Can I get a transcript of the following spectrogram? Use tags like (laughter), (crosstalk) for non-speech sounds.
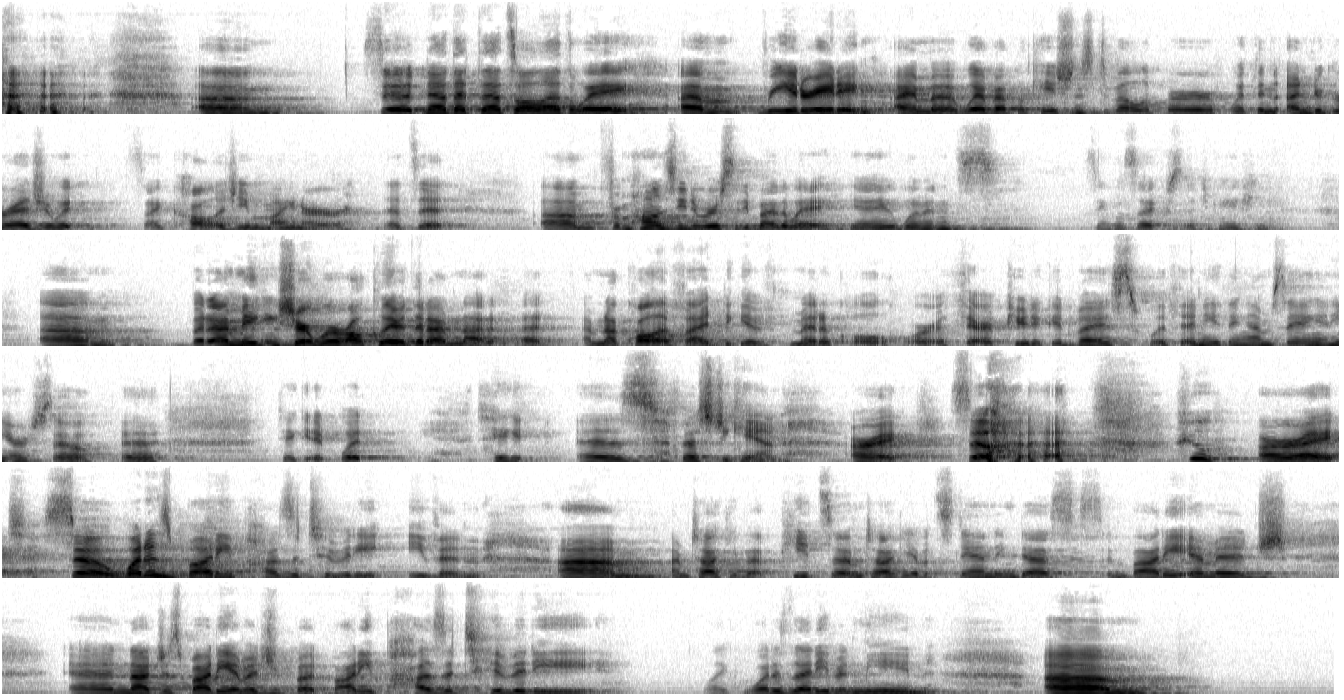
(laughs) um, so now that that's all out of the way, I'm reiterating, I'm a web applications developer with an undergraduate psychology minor. That's it. Um, from Hollins University, by the way. Yay, women's single-sex education. Um, but I'm making sure we're all clear that I'm not, I'm not qualified to give medical or therapeutic advice with anything I'm saying in here, so uh, take it what, take it as best you can. All right, so, (laughs) whew, all right. So what is body positivity even? Um, I'm talking about pizza, I'm talking about standing desks and body image, and not just body image, but body positivity. Like, what does that even mean? Um,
